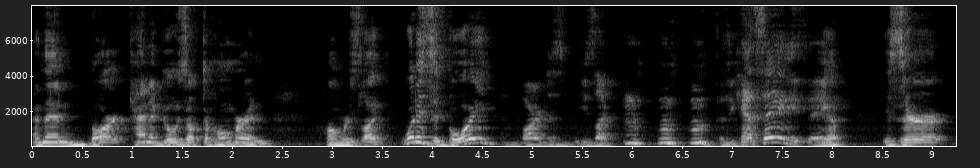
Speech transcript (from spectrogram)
And then Bart kind of goes up to Homer, and Homer's like, "What is it, boy?" And Bart just, he's like, mm, mm, mm, because he can't say anything. Yep. Is there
